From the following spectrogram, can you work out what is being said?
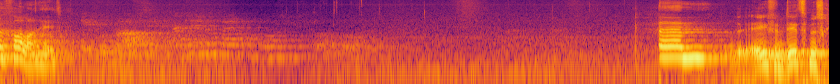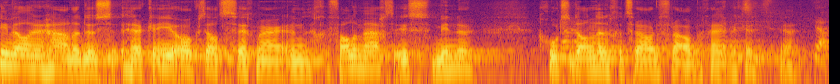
gevallenheid. Um, Even dit misschien wel herhalen. Dus herken je ook dat zeg maar, een gevallen maagd is minder goed dan een getrouwde vrouw, begrijp ik? Hè? Ja. ja.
